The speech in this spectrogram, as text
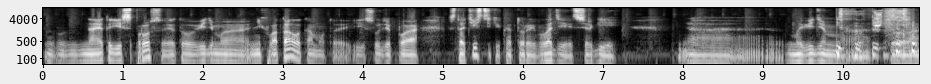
э, на это есть спрос, и этого, видимо, не хватало кому-то. И судя по статистике, которой владеет Сергей, Э, мы видим, э, что,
